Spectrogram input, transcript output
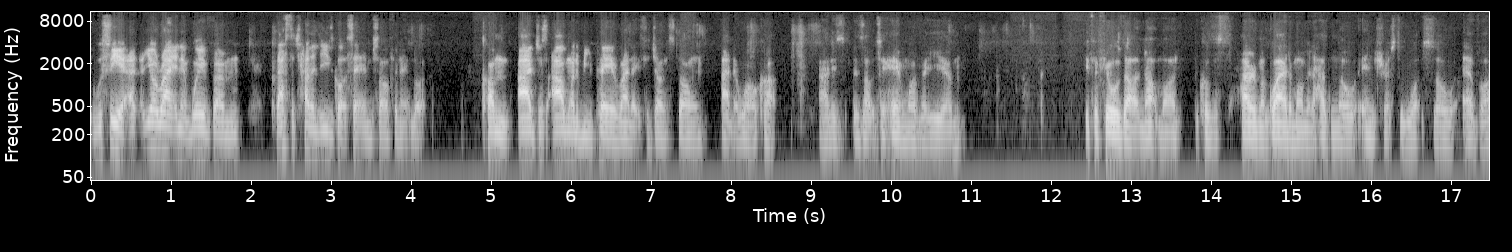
we'll see it. Uh, You're right in it. With um, that's the challenge he's got set himself in it. Look, come, I just I want to be playing right next to John Stone at the World Cup, and it's, it's up to him whether he um, if he feels that or not, man. Because Harry Maguire at the moment has no interest whatsoever.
